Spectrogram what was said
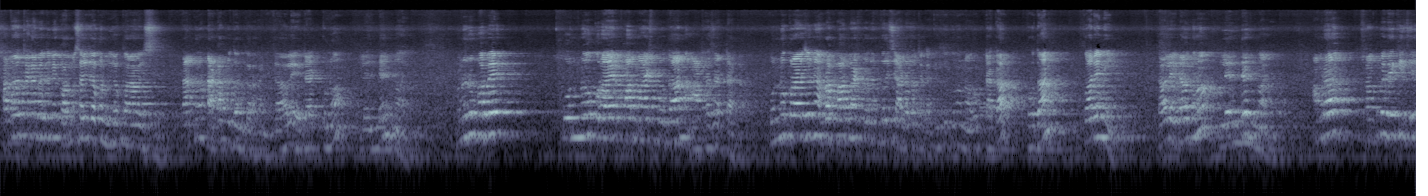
সাত হাজার টাকা বেতনে কর্মচারী যখন নিয়োগ করা হয়েছে, তার কোনো টাকা প্রদান করা হয়নি। তাহলে এটা কোনো লেনদেন নয়। অনুরূপভাবে পণ্য ক্রয়ের ফরমাস প্রদান আট হাজার টাকা। পণ্য ক্রয়ের জন্য আমরা ফরমাস প্রদান করেছি আট হাজার টাকা, কিন্তু কোনো নগদ টাকা প্রদান করেনি। তাহলে এটাও কোনো লেনদেন নয়। আমরা সংক্ষেপে দেখি যে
